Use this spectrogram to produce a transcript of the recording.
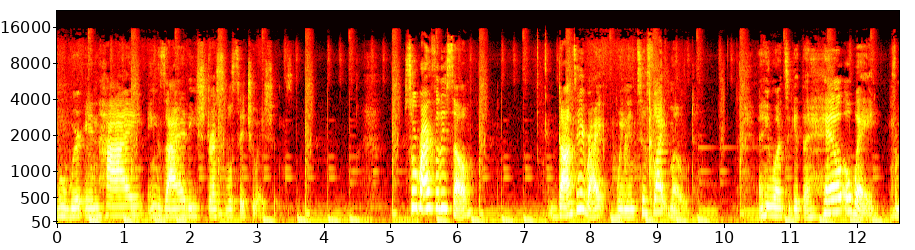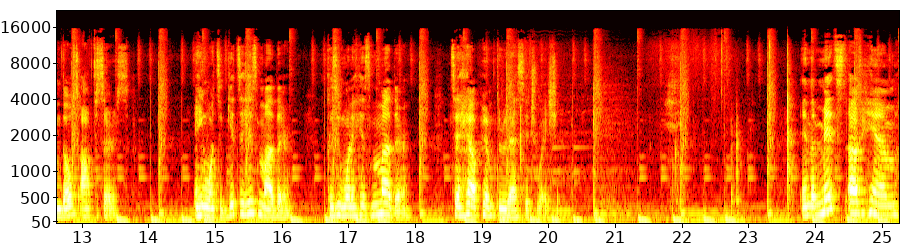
when we're in high anxiety, stressful situations. So, rightfully so, Daunte Wright went into flight mode and he wanted to get the hell away from those officers and he wanted to get to his mother because he wanted his mother to help him through that situation. In the midst of him,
